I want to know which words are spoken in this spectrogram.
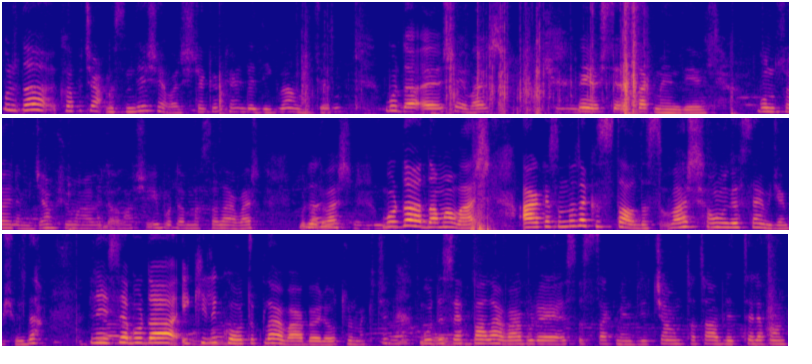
Burada kapı çarpmasın diye şey var işte Gökhan'ın dediği gibi anlatıyorum. Burada e, şey var. Ne işte ıslak mendil. Bunu söylemeyeceğim. Şu mavili olan şeyi. Burada masalar var. Burada da var. Burada dama var. Arkasında da kız tavlası var. Onu göstermeyeceğim şimdi. Neyse burada ikili koltuklar var böyle oturmak için. Burada sehpalar var. Buraya ıslak mendil, çanta, tablet, telefon,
